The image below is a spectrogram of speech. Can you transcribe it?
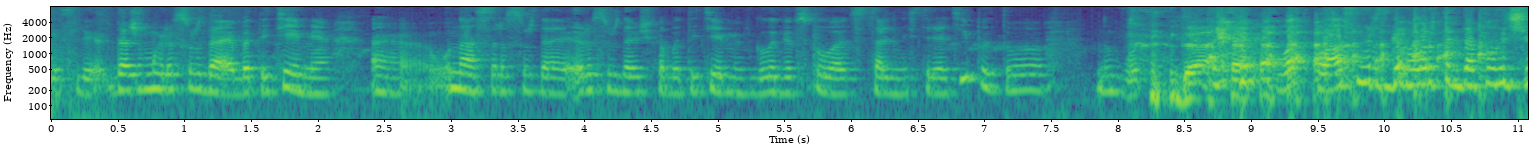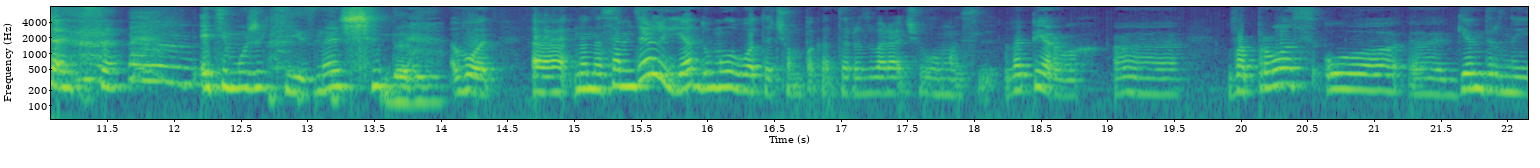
если даже мы, рассуждая об этой теме, у нас, рассуждая, рассуждающих об этой теме, в голове всплывают социальные стереотипы, то ну вот. Да. Вот классный разговор тогда получается. Эти мужики, знаешь. Да. Вот. Э, но на самом деле я думала вот о чем, пока ты разворачивала мысль. Во-первых, вопрос о э, гендерной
